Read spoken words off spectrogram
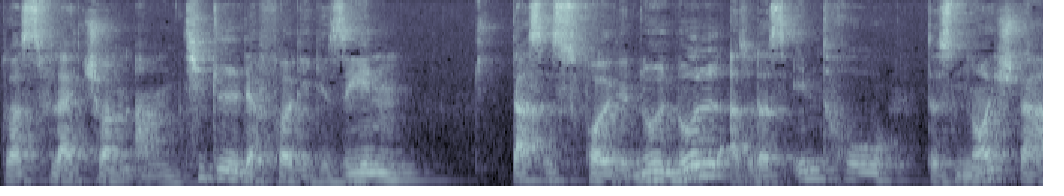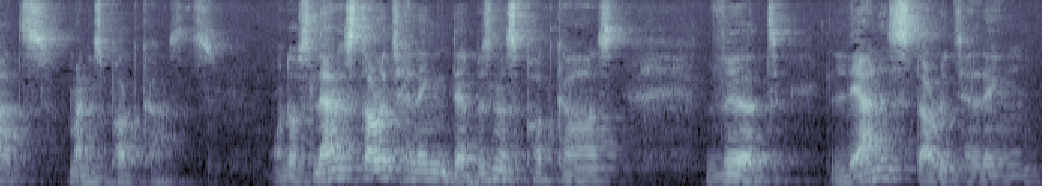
Du hast vielleicht schon am Titel der Folge gesehen, das ist Folge 00, also das Intro des Neustarts meines Podcasts. Und aus Lerne Storytelling, der Business Podcast, wird Lerne Storytelling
